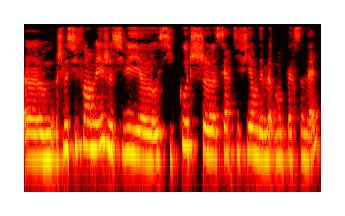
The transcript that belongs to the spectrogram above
je me suis formée. Je suis aussi coach certifié en développement personnel.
